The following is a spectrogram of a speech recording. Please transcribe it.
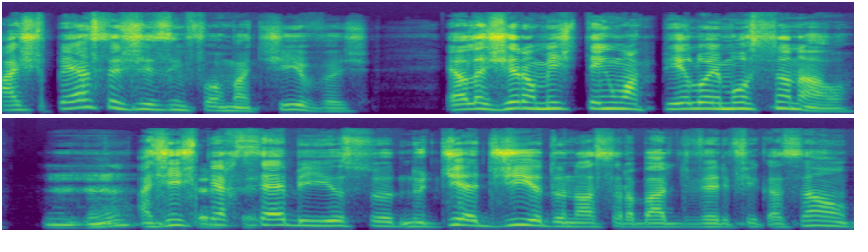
as peças desinformativas, elas geralmente têm um apelo emocional. Uhum, a gente perfeito. percebe isso no dia a dia do nosso trabalho de verificação.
